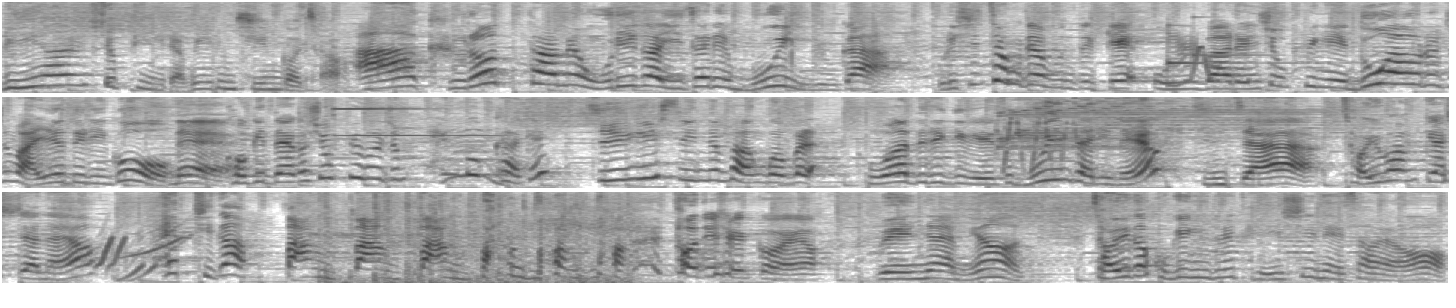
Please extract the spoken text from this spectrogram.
리얼 쇼핑이라고 이름 지은 거죠. 아, 그렇다면 우리가 이 자리에 모인 이유가 우리 시청자분들께 올바른 쇼핑의 노하우를 좀 알려드리고 네. 거기다가 쇼핑을 좀 행복하게 즐길 수 있는 방법을 도와드리기 위해서 모인 자리네요. 진짜 저희와 함께 하시잖아요. 해피가 빵빵빵빵빵빵 터지실 거예요. 왜냐하면 저희가 고객님들을 대신해서요.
